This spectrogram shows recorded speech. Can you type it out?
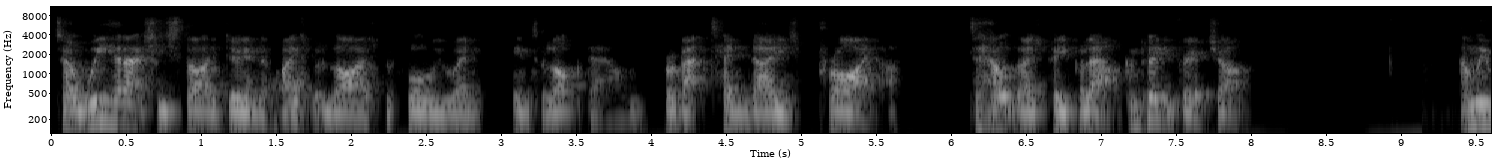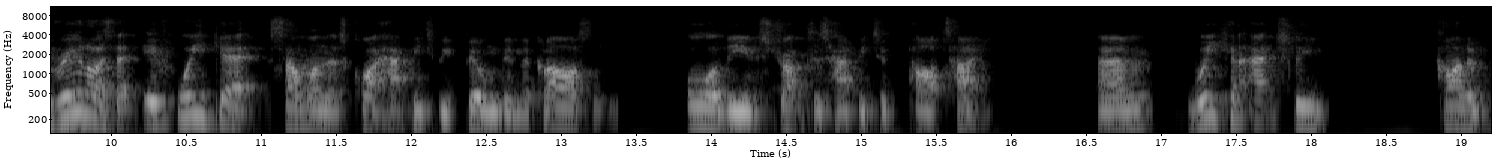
So we had actually started doing the Facebook Lives before we went into lockdown for about 10 days prior to help those people out, completely free of charge. And we realised that if we get someone that's quite happy to be filmed in the classes, or the instructor's happy to partake, um, we can actually kind of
